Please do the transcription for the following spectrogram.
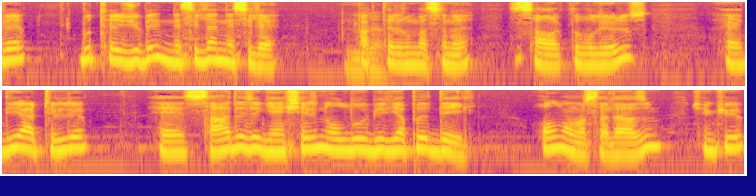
ve bu tecrübenin nesilden nesile Güzel. aktarılmasını sağlıklı buluyoruz. E, diğer türlü e, sadece gençlerin olduğu bir yapı değil. Olmaması lazım. Çünkü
